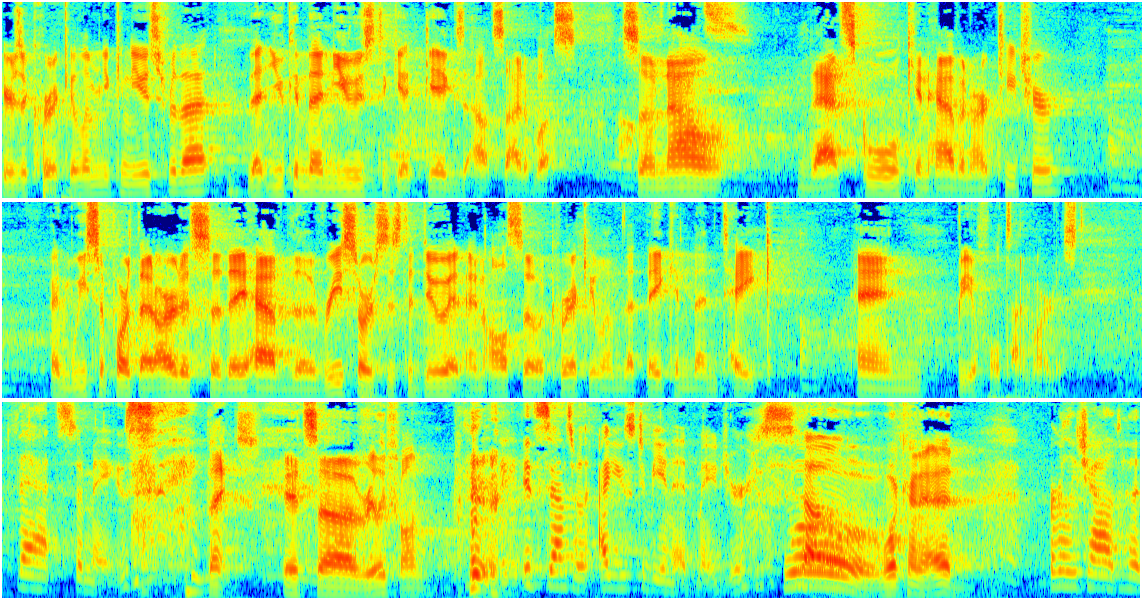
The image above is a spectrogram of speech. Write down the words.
Here's a curriculum you can use for that, that you can then use to get gigs outside of us. So now that school can have an art teacher, and we support that artist so they have the resources to do it and also a curriculum that they can then take and be a full time artist. That's amazing. Thanks. It's uh, really fun. it sounds really. I used to be an ed major, so Whoa, what kind of ed? early childhood.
